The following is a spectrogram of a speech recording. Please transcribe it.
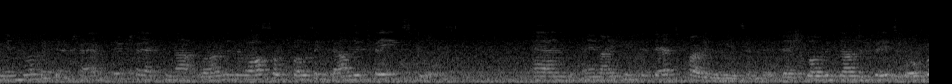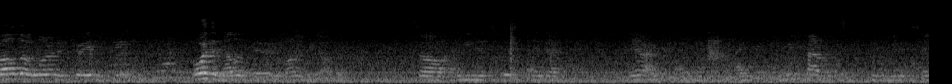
men, but they're trapped, they're trapped to not learn, and they're also closing down the trade schools. And, and I think that that's part of the reason, that they're closing down the trade school, well, they'll learn a trade in or the military, one or the other. So, I mean, it's just kind of, yeah, I, I, I, we probably, you would say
